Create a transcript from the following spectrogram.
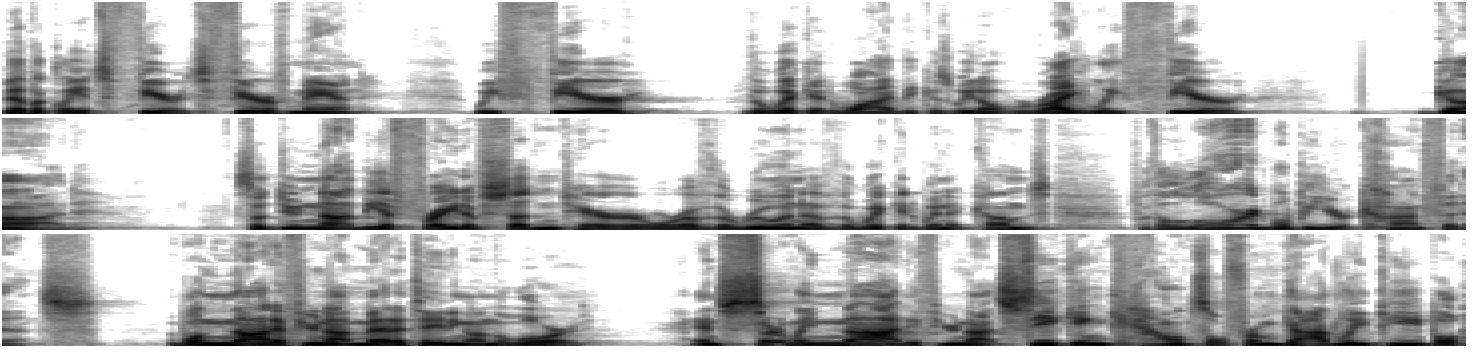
biblically it's fear. It's fear of man. We fear the wicked. Why? Because we don't rightly fear God. So do not be afraid of sudden terror or of the ruin of the wicked when it comes, for the Lord will be your confidence. Well, not if you're not meditating on the Lord. And certainly not if you're not seeking counsel from godly people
